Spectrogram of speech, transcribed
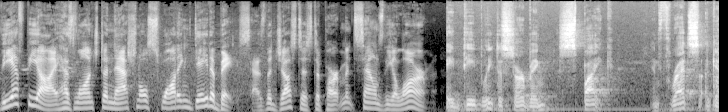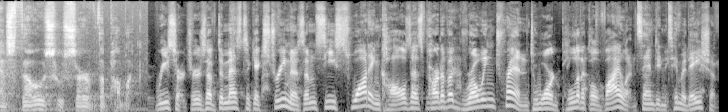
The FBI has launched a national swatting database as the Justice Department sounds the alarm. A deeply disturbing spike in threats against those who serve the public. Researchers of domestic extremism see swatting calls as part of a growing trend toward political violence and intimidation.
